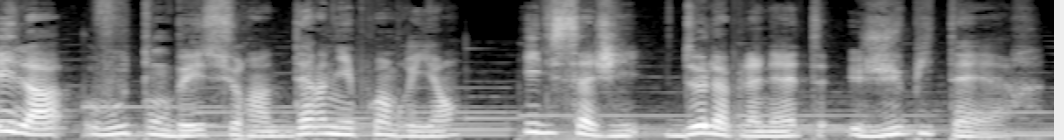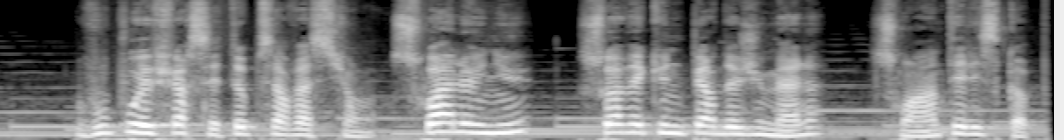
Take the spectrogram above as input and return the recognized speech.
et là, vous tombez sur un dernier point brillant. Il s'agit de la planète Jupiter. Vous pouvez faire cette observation soit à l'œil nu, soit avec une paire de jumelles, soit un télescope.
